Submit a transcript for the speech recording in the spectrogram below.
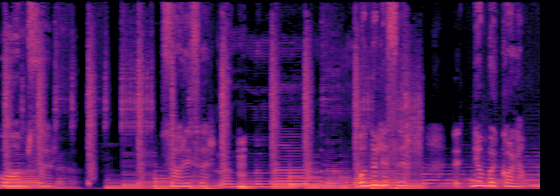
പോവാം സർ. Sorry sir. ഒന്നുമില്ല സർ. ഞാൻ പോയിക്കോളാം.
